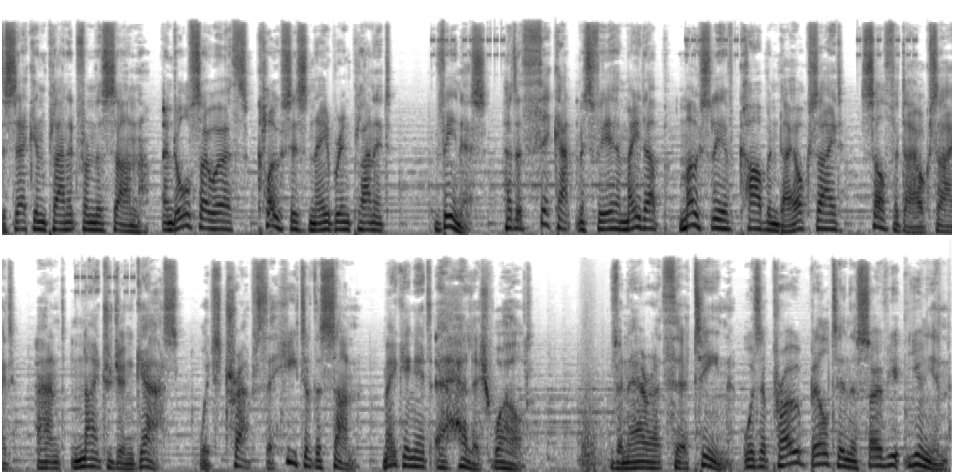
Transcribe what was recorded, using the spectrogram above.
The second planet from the Sun, and also Earth's closest neighboring planet, Venus has a thick atmosphere made up mostly of carbon dioxide, sulfur dioxide, and nitrogen gas, which traps the heat of the sun, making it a hellish world. Venera 13 was a probe built in the Soviet Union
